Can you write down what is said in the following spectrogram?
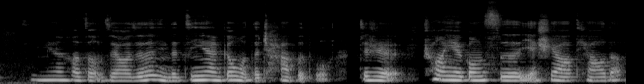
经验和总结，我觉得你的经验跟我的差不多，就是创业公司也是要挑的。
